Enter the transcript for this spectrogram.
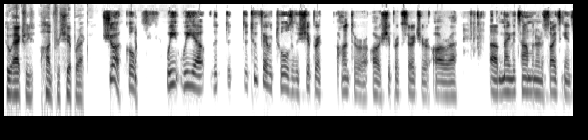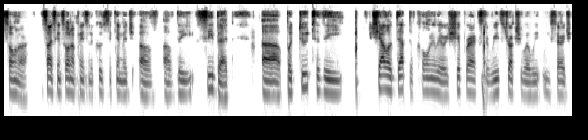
who actually hunt for shipwreck. Sure, cool. We we uh the, the, the two favorite tools of a shipwreck hunter or, or a shipwreck searcher are uh, a magnetometer and a side scan sonar. The side scan sonar paints an acoustic image of of the seabed, uh, but due to the shallow depth of colonial area shipwrecks, the reef structure where we, we search,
